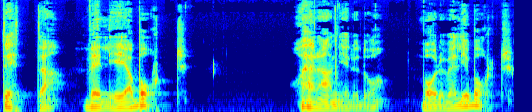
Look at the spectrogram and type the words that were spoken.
Detta väljer jag bort. Och här anger du då vad du väljer bort.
